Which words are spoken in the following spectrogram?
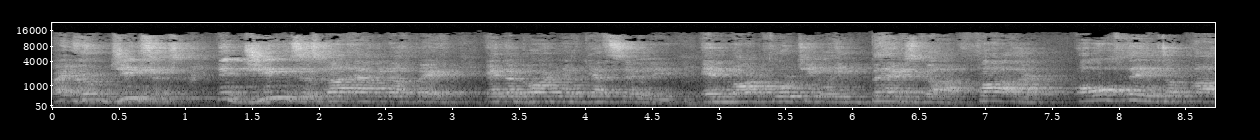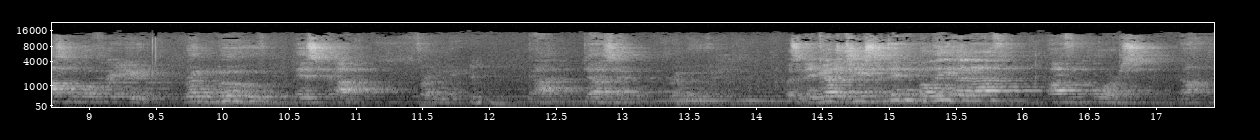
Right? Who Jesus. Did Jesus not have enough faith in the Garden of Gethsemane in Mark 14 when he begs God, Father, all things are possible for you. Remove this cup from me. God doesn't remove it. Was it because Jesus didn't believe enough? Of course not.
